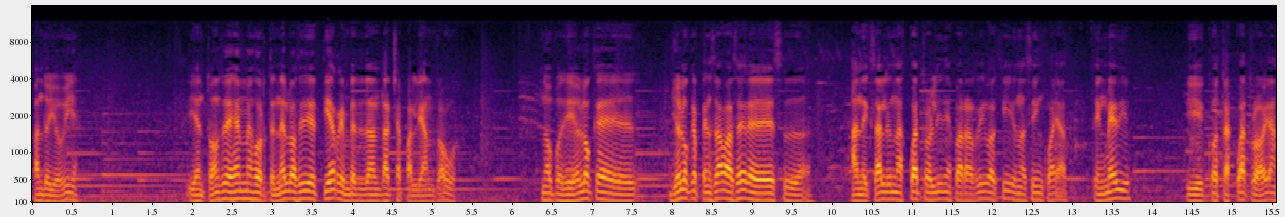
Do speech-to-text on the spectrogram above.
cuando llovía. Y entonces es mejor tenerlo así de tierra en vez de andar chapaleando agua. No, pues yo lo que yo lo que pensaba hacer es anexarle unas cuatro líneas para arriba aquí y unas cinco allá en medio y otras cuatro allá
